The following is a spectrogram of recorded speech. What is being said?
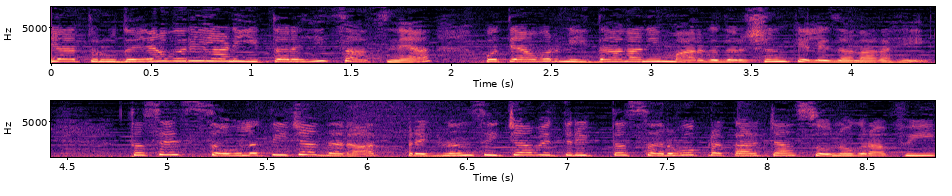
यात हृदयावरील आणि इतरही चाचण्या व त्यावर निदान आणि मार्गदर्शन केले जाणार आहे. तसेच सवलतीच्या दरात प्रेग्नन्सीच्या व्यतिरिक्त सर्व प्रकारच्या सोनोग्राफी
